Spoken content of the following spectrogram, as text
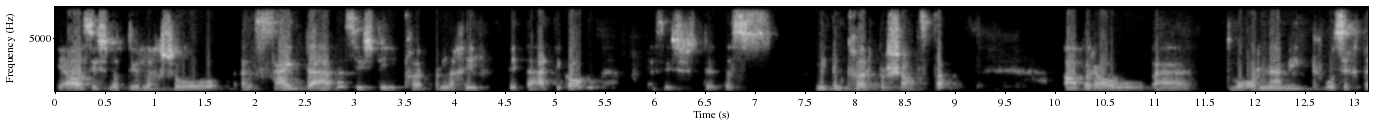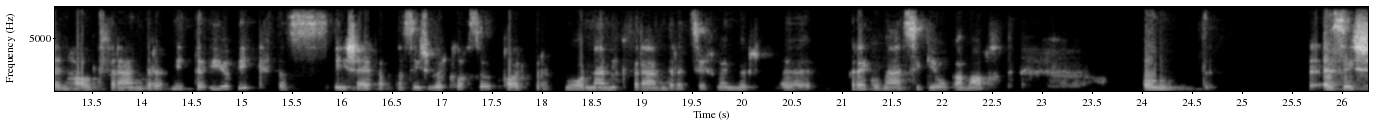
Ja, es ist natürlich schon das eine eben, es ist die körperliche Betätigung, es ist das mit dem Körper schaffen, aber auch äh, die Wahrnehmung, die sich dann halt verändert mit der Übung. Das ist einfach, das ist wirklich so. Die Körperwahrnehmung verändert sich, wenn man äh, regelmäßig Yoga macht. Und es ist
